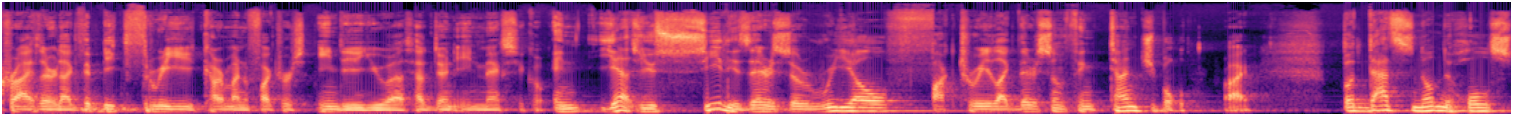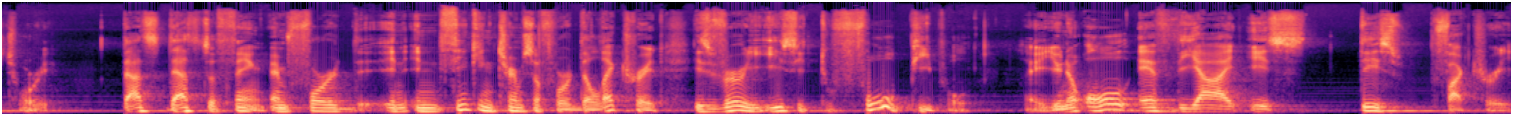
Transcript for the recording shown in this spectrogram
Chrysler, like the big three car manufacturers in the US have done in Mexico. And yes, you see this. There is a real factory, like there's something tangible, right? But that's not the whole story. That's that's the thing. And for the, in, in thinking in terms of for the electorate, it's very easy to fool people. Like, you know, all FDI is this factory,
